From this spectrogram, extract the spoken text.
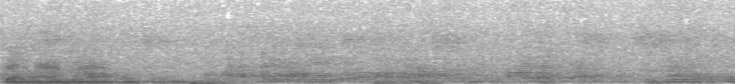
สวยงามมากเพื่อนๆ อั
